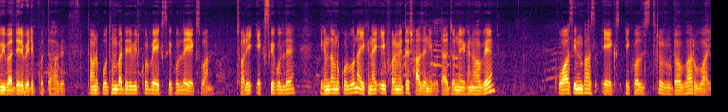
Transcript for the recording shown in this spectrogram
দুইবার ডেরিভেটিভ করতে হবে। তো আমরা প্রথমবার ডেরিভেটিভ করব এক্সকে করলে এক্স ওয়ান সরি এক্সকে করলে, এখানে তো আমরা করব না, এখানে এই ফর্মেটে সাজে নিব। তার জন্য এখানে হবে cos inverse X equals to root over Y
